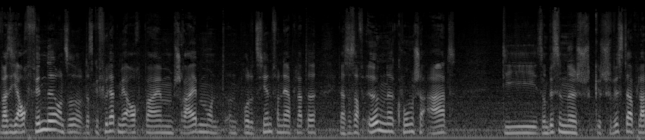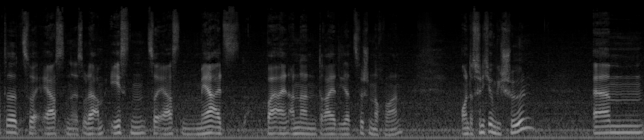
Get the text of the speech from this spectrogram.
Was ich auch finde, und so das Gefühl hatten wir auch beim Schreiben und, und Produzieren von der Platte, dass es auf irgendeine komische Art die so ein bisschen eine Geschwisterplatte zur ersten ist oder am ehesten zur ersten, mehr als bei allen anderen drei, die dazwischen noch waren. Und das finde ich irgendwie schön. Ähm,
